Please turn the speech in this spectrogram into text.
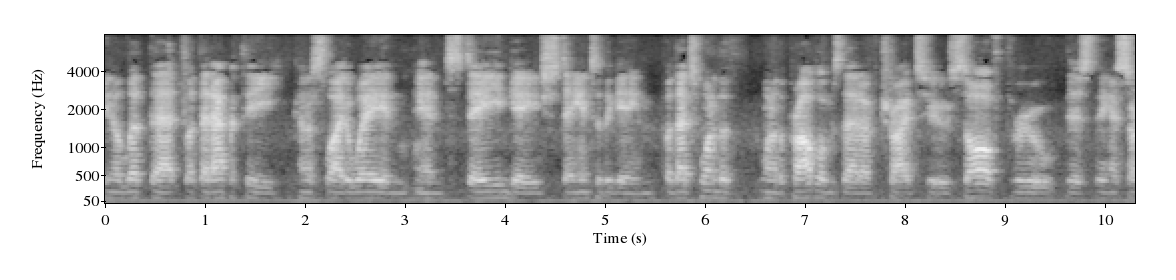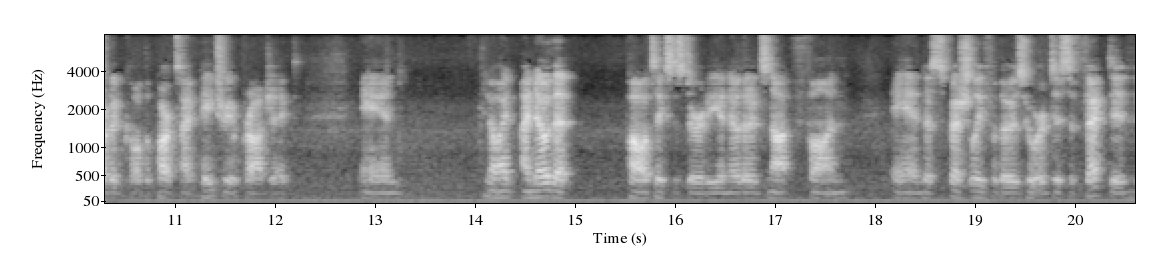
you know let that let that apathy kind of slide away and, mm-hmm. and stay engaged, stay into the game. But that's one of the one of the problems that I've tried to solve through this thing I started called the Part Time Patriot Project. And you know, I, I know that politics is dirty. I know that it's not fun. And especially for those who are disaffected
